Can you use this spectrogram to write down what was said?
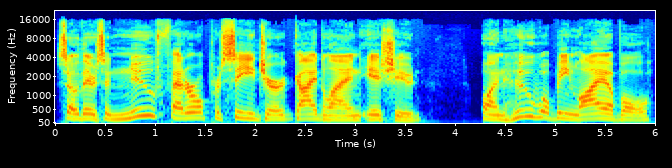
So there's a new federal procedure guideline issued on who will be liable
